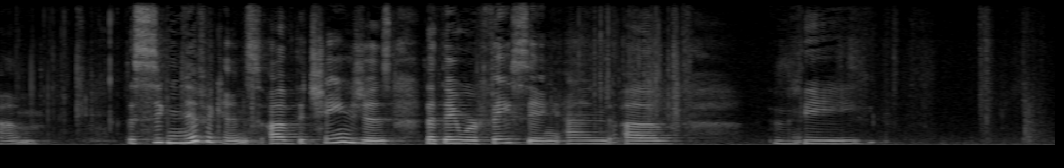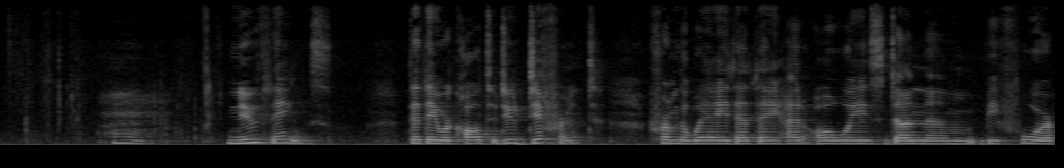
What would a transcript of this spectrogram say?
um, the significance of the changes that they were facing and of the hmm, new things that they were called to do different from the way that they had always done them before.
